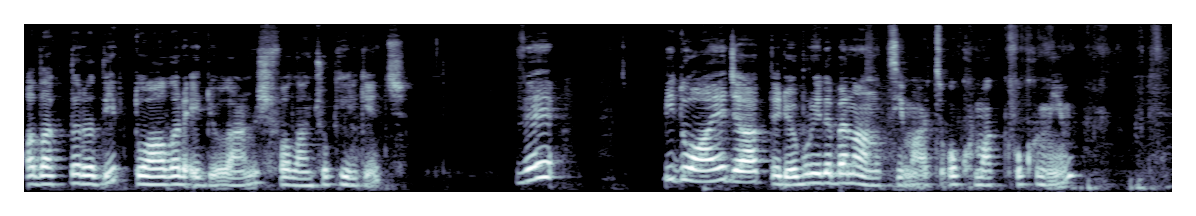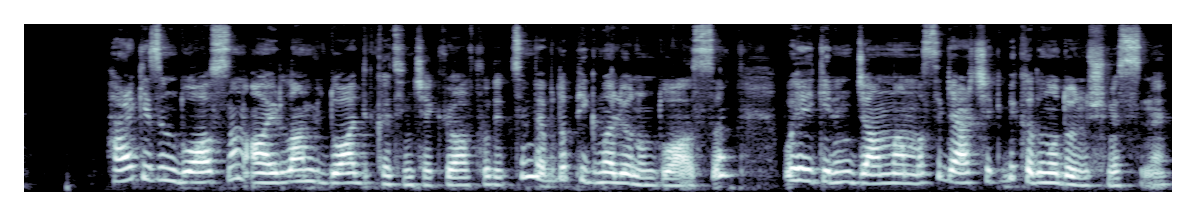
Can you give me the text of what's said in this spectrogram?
adaklara deyip dualar ediyorlarmış falan çok ilginç. Ve bir duaya cevap veriyor. Burayı da ben anlatayım artık okumak okumayayım. Herkesin duasından ayrılan bir dua dikkatini çekiyor Afrodit'in ve bu da Pigmalion'un duası. Bu heykelin canlanması gerçek bir kadına dönüşmesini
